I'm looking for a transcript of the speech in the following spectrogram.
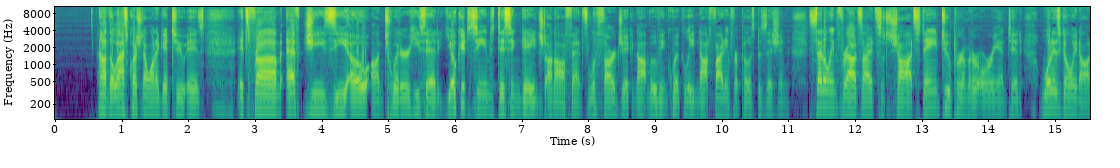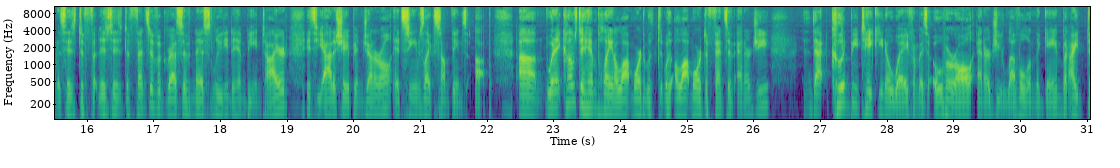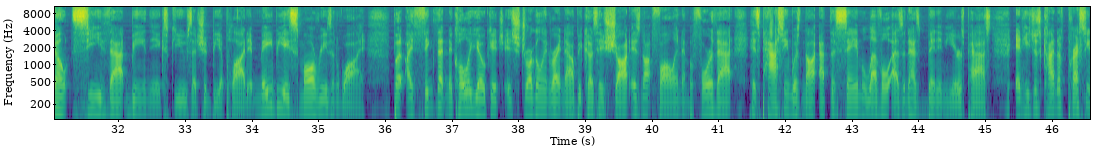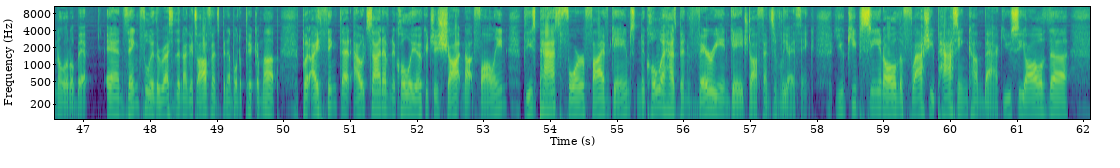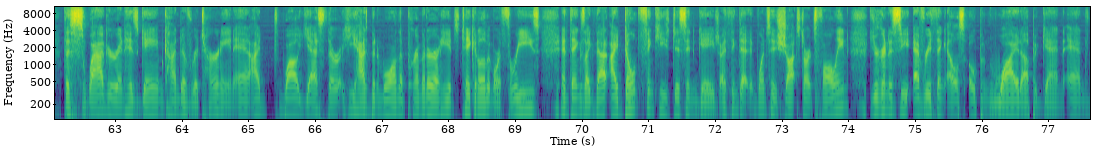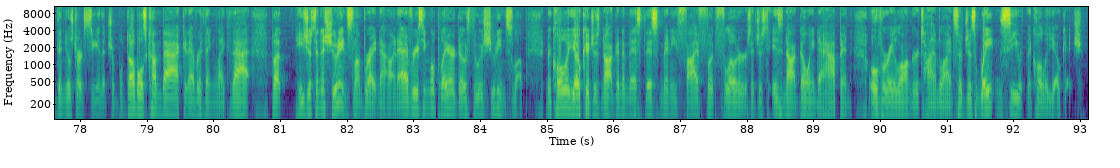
Uh, the last question I want to get to is it's from FGZO on Twitter. He said, Jokic seems disengaged on offense, lethargic, not moving quickly, not fighting for post position, settling for outside shots, staying too perimeter oriented. What is going on? Is his, def- is his defensive aggressiveness leading to him being tired? Is he out of shape in general? It seems like something's up. Um, when it comes to him playing a lot more with, with a lot more defensive energy, that could be taking away from his overall energy level in the game, but I don't see that being the excuse that should be applied. It may be a small reason why, but I think that Nikola Jokic is struggling right now because his shot is not falling, and before that, his passing was not at the same level as it has been in years past, and he's just kind of pressing a little bit and thankfully the rest of the Nuggets offense been able to pick him up. But I think that outside of Nikola Jokic's shot not falling, these past four or five games, Nikola has been very engaged offensively. I think you keep seeing all the flashy passing come back. You see all of the the swagger in his game kind of returning. And I, while yes, there he has been more on the perimeter and he has taken a little bit more threes and things like that. I don't think he's disengaged. I think that once his shot starts falling, you're going to see everything else open wide up again, and then you'll start seeing the triple doubles come back and everything like that. But he's just in a shooting slump right now, and every single player goes through a shooting slump. Nikola Jokic is not going to miss this many five foot floaters. It just is not going to happen over a longer timeline. So just wait and see with Nikola Jokic.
